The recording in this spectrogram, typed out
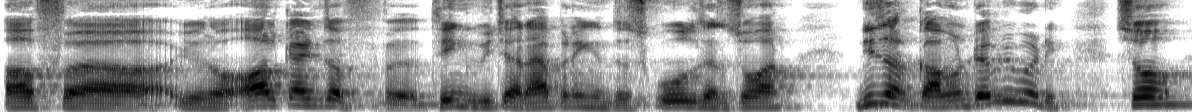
of, uh, you know, all kinds of uh, things which are happening in the schools and so on. These are common to everybody. So,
